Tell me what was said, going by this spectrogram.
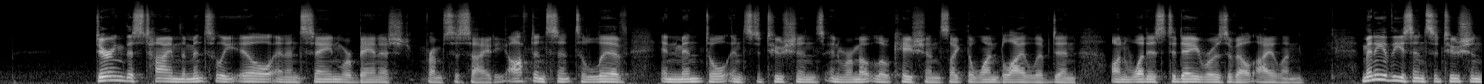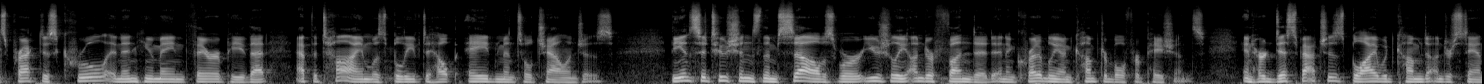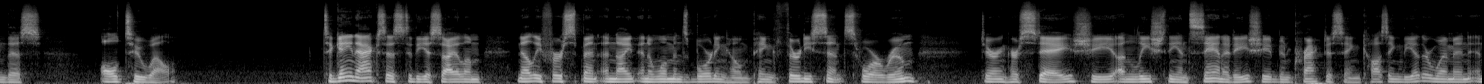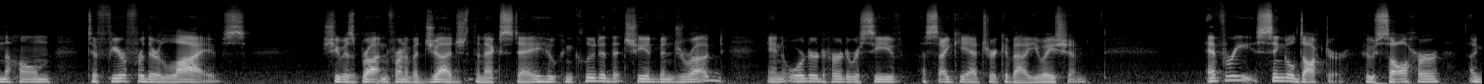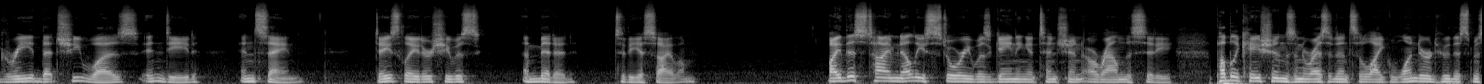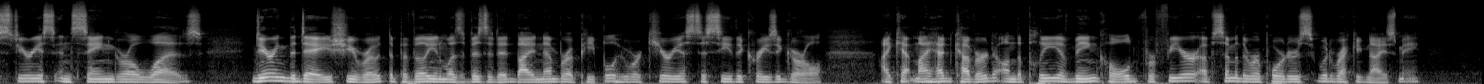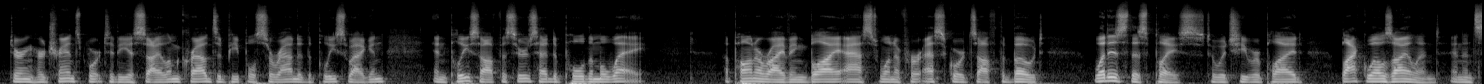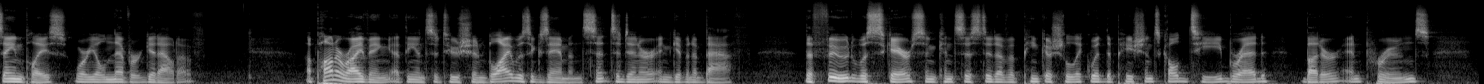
During this time, the mentally ill and insane were banished from society, often sent to live in mental institutions in remote locations like the one Bly lived in on what is today Roosevelt Island. Many of these institutions practiced cruel and inhumane therapy that, at the time, was believed to help aid mental challenges. The institutions themselves were usually underfunded and incredibly uncomfortable for patients. In her dispatches, Bly would come to understand this all too well. To gain access to the asylum, Nellie first spent a night in a woman's boarding home, paying 30 cents for a room. During her stay, she unleashed the insanity she had been practicing, causing the other women in the home to fear for their lives. She was brought in front of a judge the next day who concluded that she had been drugged and ordered her to receive a psychiatric evaluation. Every single doctor who saw her agreed that she was, indeed, insane. Days later, she was admitted to the asylum. By this time, Nellie's story was gaining attention around the city. Publications and residents alike wondered who this mysterious insane girl was. During the day, she wrote, the pavilion was visited by a number of people who were curious to see the crazy girl. I kept my head covered on the plea of being cold for fear of some of the reporters would recognize me. During her transport to the asylum, crowds of people surrounded the police wagon, and police officers had to pull them away. Upon arriving, Bly asked one of her escorts off the boat, What is this place? To which he replied, Blackwell's Island, an insane place where you'll never get out of. Upon arriving at the institution, Bly was examined, sent to dinner, and given a bath. The food was scarce and consisted of a pinkish liquid the patients called tea, bread, butter, and prunes.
